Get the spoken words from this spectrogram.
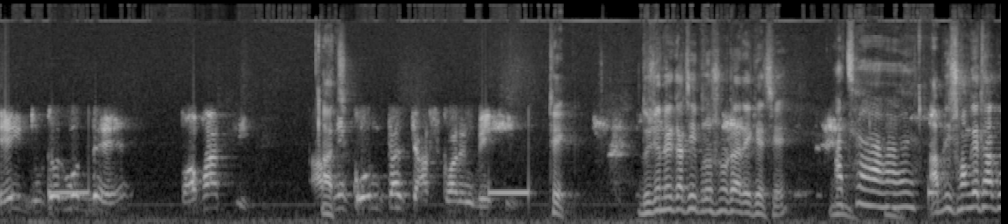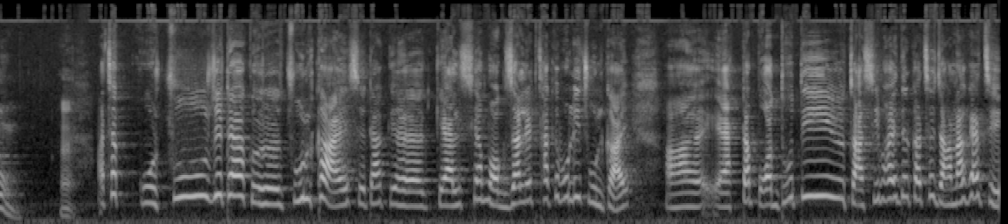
এই দুটোর মধ্যে তফাৎ কি? আপনি আচ্ছা। কোনটা চাষ করেন বেশি? ঠিক। দুজনের কাছেই প্রশ্নটা রেখেছে। আচ্ছা। আপনি সঙ্গে থাকুন। হ্যাঁ। আচ্ছা কচু যেটা চুলকায় সেটা ক্যালসিয়াম অক্সালেট থাকে বলেই চুলকায়। একটা পদ্ধতি চাষি ভাইদের কাছে জানা গেছে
